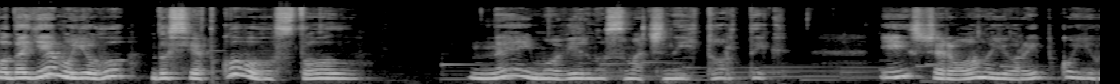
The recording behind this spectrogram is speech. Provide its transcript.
Подаємо його до святкового столу. Неймовірно смачний тортик із червоною рибкою.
